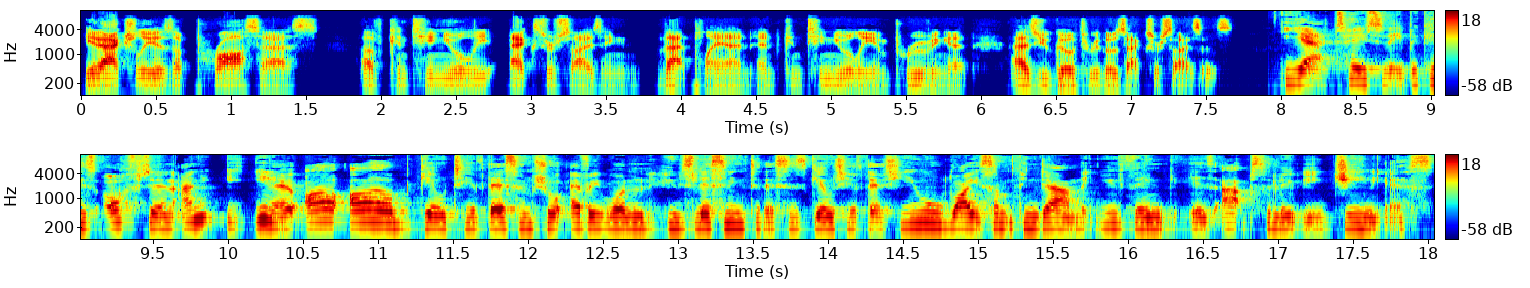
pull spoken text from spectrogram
It actually is a process of continually exercising that plan and continually improving it as you go through those exercises. Yeah, totally. Because often, and you know, i I'm guilty of this. I'm sure everyone who's listening to this is guilty of this. You will write something down that you think is absolutely genius.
